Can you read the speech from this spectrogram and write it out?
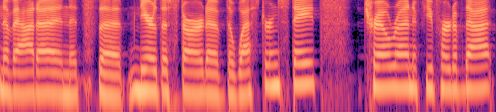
Nevada, and it's the near the start of the Western States Trail Run, if you've heard of that.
